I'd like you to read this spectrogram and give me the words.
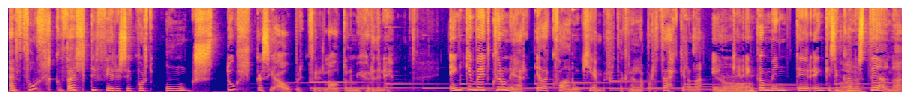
En fólk veldi fyrir sig hvort ung stúlka sé ábyrg fyrir látunum í hurðinni. Engin veit hver hún er eða hvaðan hún kemur. Það greinlega bara þekkir hana, engin, enga myndir, engin sem kannast við hana.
